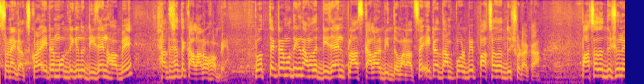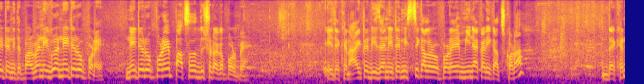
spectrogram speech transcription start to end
স্টোনে কাজ করা। এটার মধ্যে কিন্তু ডিজাইন হবে, সাথে সাথে কালারও হবে। প্রত্যেকটার মধ্যে কিন্তু আমাদের ডিজাইন প্লাস কালার বিদ্যমান আছে। এটার দাম পড়বে পাঁচ হাজার দুশো টাকা। পাঁচ হাজার দুশো হলে এটা নিতে পারবেন। এগুলো নেটের ওপরে নেটের ওপরে পাঁচ হাজার দুশো টাকা পড়বে। এই দেখেন, আরেকটা ডিজাইন এটা মিষ্টি কালার ওপরে মিনাকারি কাজ করা। দেখেন,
